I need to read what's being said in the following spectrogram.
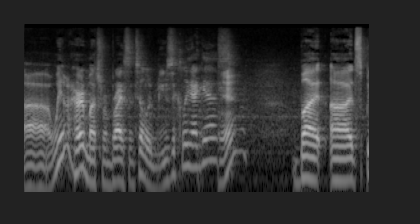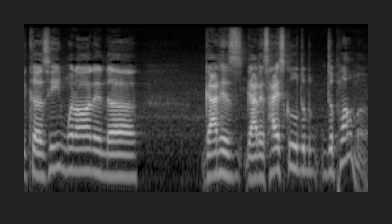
Uh, we haven't heard much from Bryson Tiller musically, I guess yeah. but uh, it's because he went on and uh, got his got his high school di- diploma.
